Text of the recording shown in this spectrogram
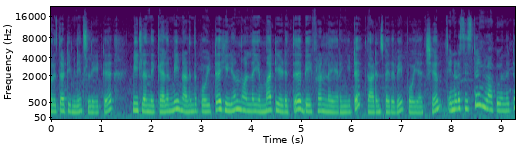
ஒரு தேர்ட்டி மினிட்ஸ் லேட்டு வீட்டிலேருந்து கிளம்பி நடந்து போயிட்டு ஹிலியன் மாலில் எம்ஆர்டி எடுத்து பேஃப்ரண்டில் இறங்கிட்டு கார்டன்ஸ் பை த வே போயாச்சு. என்னோடய சிஸ்டர் இன்லாக்கு வந்துட்டு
